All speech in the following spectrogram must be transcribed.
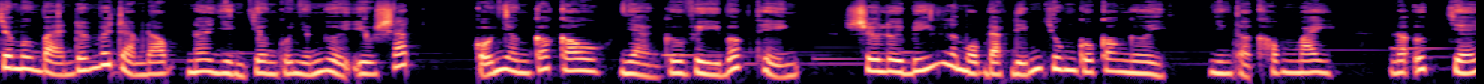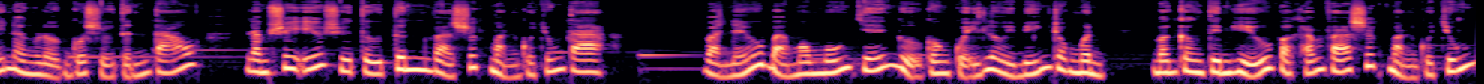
Chào mừng bạn đến với trạm đọc nơi dừng chân của những người yêu sách. Cổ nhân có câu nhàn cư vì bất thiện. Sự lười biếng là một đặc điểm chung của con người, nhưng thật không may, nó ức chế năng lượng của sự tỉnh táo, làm suy yếu sự tự tin và sức mạnh của chúng ta. Và nếu bạn mong muốn chế ngự con quỷ lười biếng trong mình, bạn cần tìm hiểu và khám phá sức mạnh của chúng.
